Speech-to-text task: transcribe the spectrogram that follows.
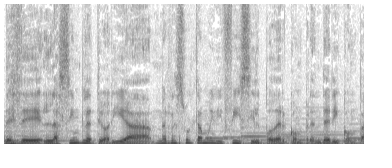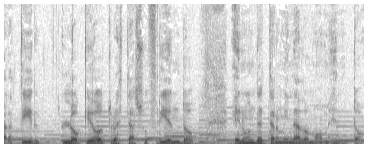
Desde la simple teoría me resulta muy difícil poder comprender y compartir lo que otro está sufriendo en un determinado momento.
